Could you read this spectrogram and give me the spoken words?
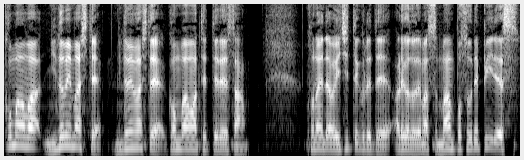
こんばんは、二度目まして、二度目まして、こんばんは、てってれーさん。この間はいじってくれてありがとうございます。マンモスうれピーです。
